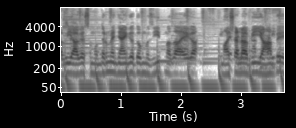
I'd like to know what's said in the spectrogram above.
अभी आगे समुद्र में जाएँगे तो मजीद मज़ा आएगा। माशाल्लाह अभी यहाँ पे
